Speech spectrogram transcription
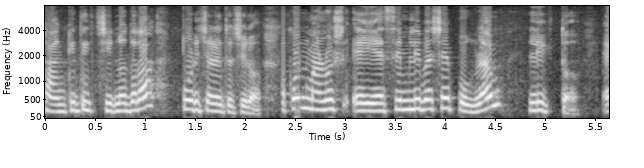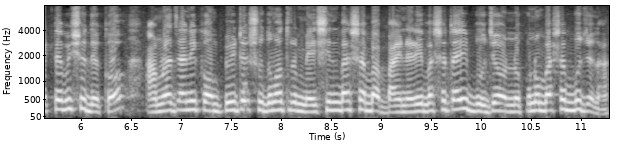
সাংকেতিক চিহ্ন দ্বারা পরিচালিত ছিল। তখন মানুষ এই অ্যাসেম্বলি ভাষায় প্রোগ্রাম লিখতো। একটা বিষয় দেখো, আমরা জানি কম্পিউটার শুধুমাত্র মেশিন ভাষা বা বাইনারি ভাষাটাই বুঝে, অন্য কোনো ভাষা বুঝে না।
